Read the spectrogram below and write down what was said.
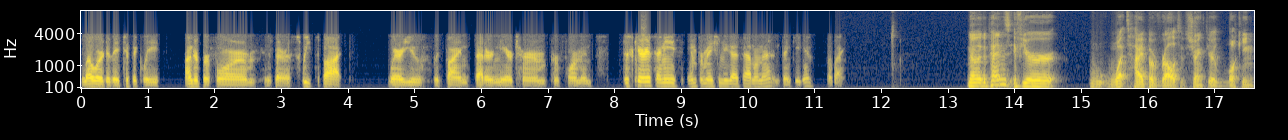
lower, do they typically underperform? Is there a sweet spot where you would find better near term performance just curious, any information you guys have on that, and thank you again. Bye bye. No, it depends if you're what type of relative strength you're looking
